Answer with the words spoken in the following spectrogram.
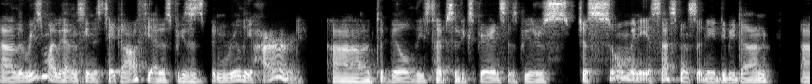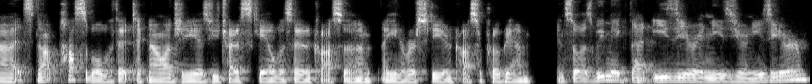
Uh, the reason why we haven't seen this take off yet is because it's been really hard uh, to build these types of experiences because there's just so many assessments that need to be done. Uh, it's not possible without technology as you try to scale this out across a, a university or across a program. And so, as we make that easier and easier and easier,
